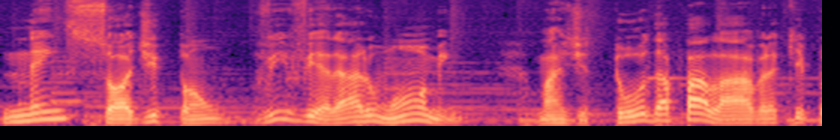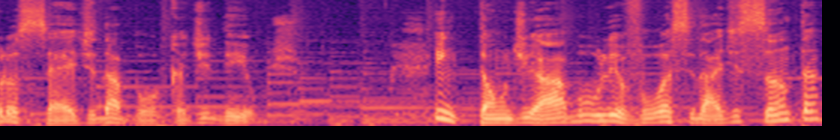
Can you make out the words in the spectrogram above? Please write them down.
Nem só de pão viverá o homem, mas de toda a palavra que procede da boca de Deus. Então o diabo o levou à cidade santa,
